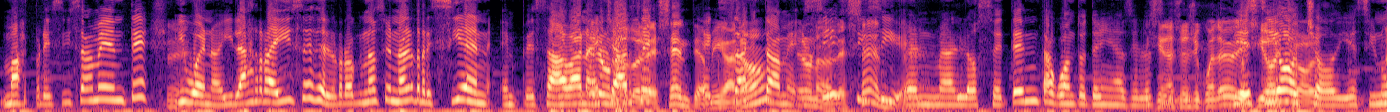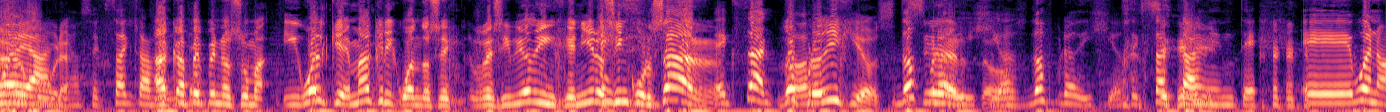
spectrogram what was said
más precisamente. Sí. Y bueno, y las raíces del rock nacional recién empezaban a Era un echarse. adolescente, amiga, ¿no? Exactamente. Era un Sí, sí, sí. adolescente. En los 70, ¿cuánto tenías? En los si nació en 50, 18, 18, 19 una locura. años, exactamente. Acá Pepe nos suma, igual que Macri cuando se recibió de ingeniero sin cursar. Exacto. Dos prodigios. Dos cierto. prodigios, dos prodigios, exactamente. Eh, bueno,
